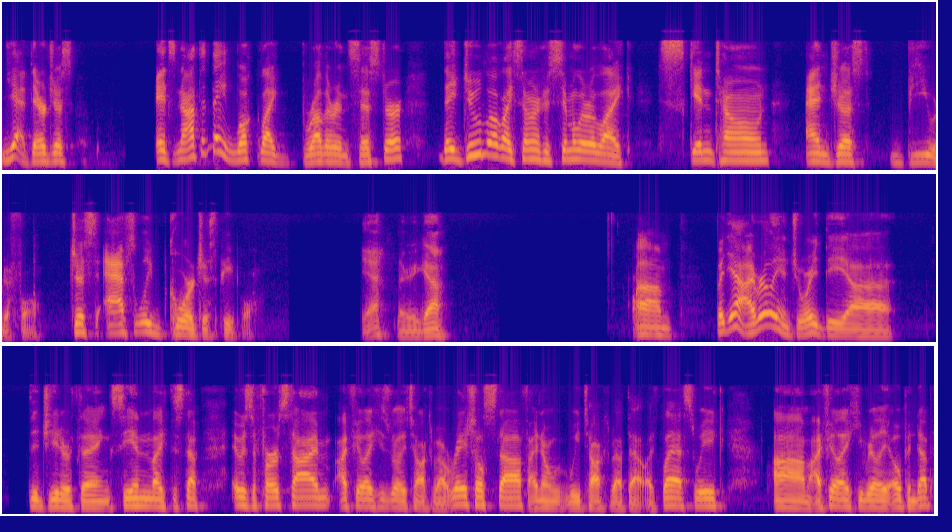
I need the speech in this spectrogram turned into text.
Yeah, they're just. It's not that they look like brother and sister. They do look like similar similar like skin tone and just beautiful, just absolutely gorgeous people. Yeah, there you go. Um, but yeah, I really enjoyed the uh the Jeter thing, seeing like the stuff. It was the first time I feel like he's really talked about racial stuff. I know we talked about that like last week. Um, I feel like he really opened up.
